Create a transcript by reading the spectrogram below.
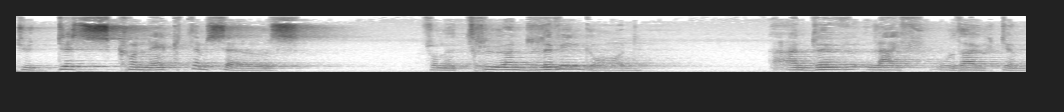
to disconnect themselves from the true and living God and live life without Him.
